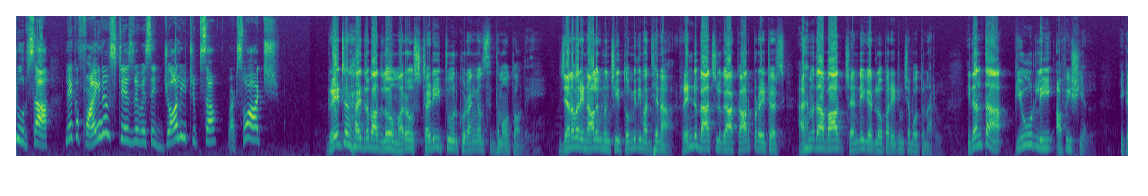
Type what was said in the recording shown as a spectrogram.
టూర్సా? లేక ఫైనల్ స్టేజ్లో వేసే జాలీ ట్రిప్సా? లట్స్ వాచ్ గ్రేటర్ హైదరాబాద్లో మరో స్టడీ టూర్కు రంగం సిద్ధమవుతోంది. జనవరి నాలుగు నుంచి తొమ్మిది మధ్యన రెండు బ్యాచ్లుగా కార్పొరేటర్స్ అహ్మదాబాద్ చండీగఢ్లో పర్యటించబోతున్నారు. ఇదంతా ప్యూర్లీ అఫీషియల్. ఇక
